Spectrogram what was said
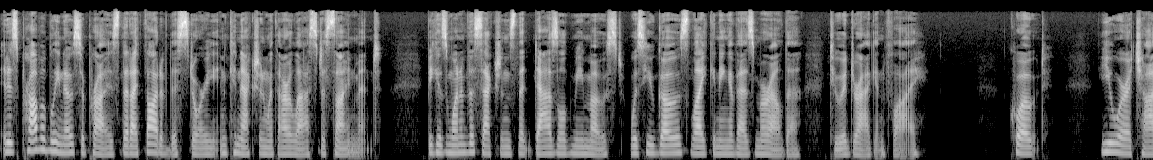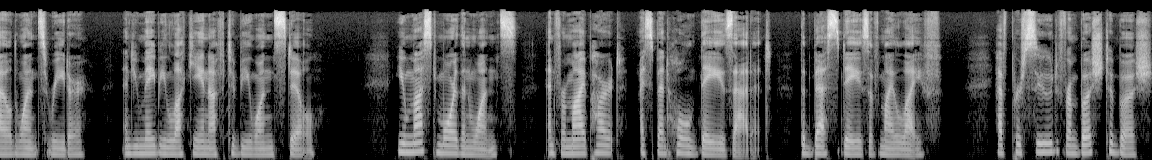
It is probably no surprise that I thought of this story in connection with our last assignment, because one of the sections that dazzled me most was Hugo's likening of Esmeralda to a dragonfly. Quote, You were a child once, reader, and you may be lucky enough to be one still. You must more than once, and for my part, I spent whole days at it, the best days of my life. Have pursued from bush to bush,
